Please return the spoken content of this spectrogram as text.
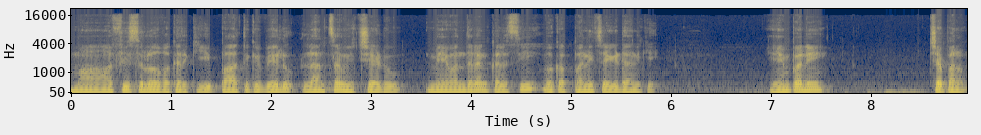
మా ఆఫీసులో ఒకరికి పాతిక వేలు లంచం ఇచ్చాడు. మేమందరం కలిసి ఒక పని చేయడానికి. ఏం పని? చెప్పను.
